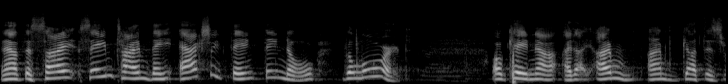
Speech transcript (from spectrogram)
And at the si- same time, they actually think they know the Lord. Okay, now I, I'm I'm got this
